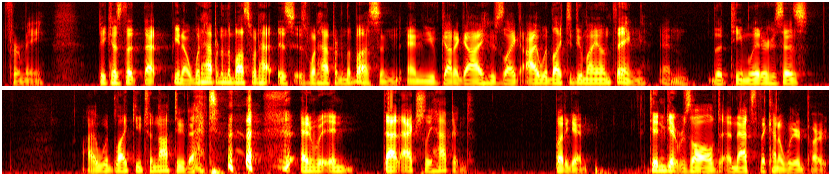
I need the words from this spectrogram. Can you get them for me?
for me. Because that, that you know what happened in the bus what ha- is, is what happened in the bus and and you've got a guy who's like I would like to do my own thing and the team leader who says I would like you to not do that. and and that actually happened. But again, didn't get resolved and that's the kind of weird part.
